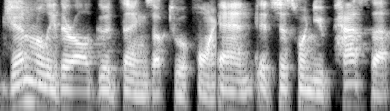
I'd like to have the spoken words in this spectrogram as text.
generally they're all good things up to a point. And it's just when you pass that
